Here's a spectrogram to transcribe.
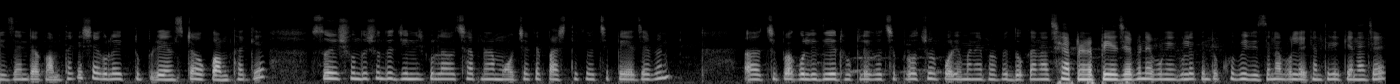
ডিজাইনটা কম থাকে, সেগুলো একটু রেঞ্জটাও কম থাকে। সো এই সুন্দর সুন্দর জিনিসগুলো হচ্ছে আপনারা মৌচাকের পাশ থেকে হচ্ছে পেয়ে যাবেন। চিপাগলি দিয়ে ঢুকলে হচ্ছে প্রচুর পরিমাণে এভাবে দোকান আছে, আপনারা পেয়ে যাবেন এবং এগুলো কিন্তু খুবই রিজনেবল এখান থেকে কেনা যায়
